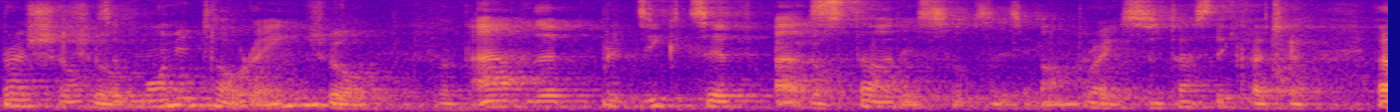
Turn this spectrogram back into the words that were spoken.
pressure on the monitoring sure. Okay. and the predictive uh, Sure. studies of these Great, boundaries. fantastic, Katja. Uh,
